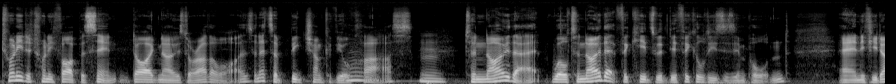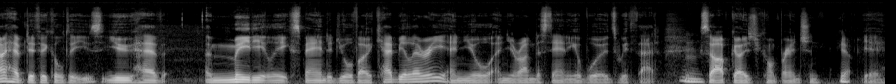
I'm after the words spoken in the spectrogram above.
twenty to twenty five percent diagnosed or otherwise, and that's a big chunk of your mm. class. Mm. To know that, well, to know that for kids with difficulties is important, and if you don't have difficulties, you have immediately expanded your vocabulary and your and your understanding of words with that. Mm. So up goes your comprehension. Yep. Yeah.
